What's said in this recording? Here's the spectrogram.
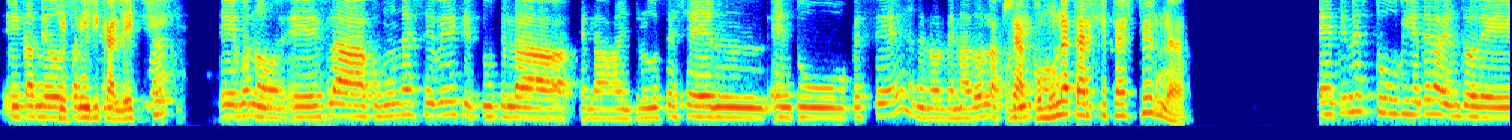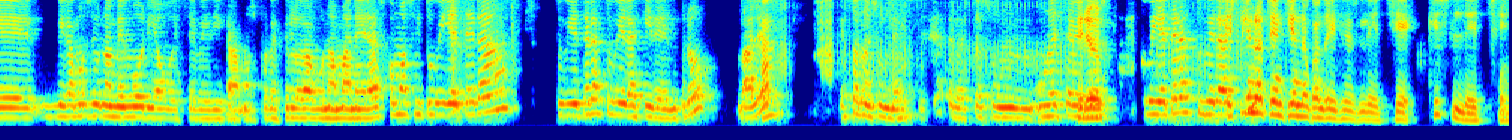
he cambiado... ¿Qué significa leche? Eh, bueno, es la, como una USB que tú te la, te la introduces en, en, tu PC, en el ordenador. La o sea, como una tarjeta externa. Eh, tienes tu billetera dentro de, digamos, de una memoria USB, digamos, por decirlo de alguna manera. Es como si tu billetera, tu billetera estuviera aquí dentro, ¿vale? Ah. Esto no es un leche, ¿eh? pero esto es un, USB. Pero tu billetera estuviera es que no te entiendo cuando dices leche. ¿Qué es leche?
